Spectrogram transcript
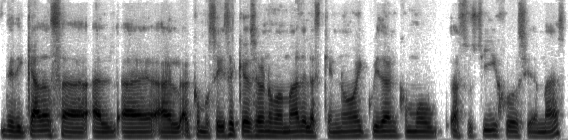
dedicadas a, a, como se dice que es ser una mamá de las que no y cuidan como a sus hijos y demás.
